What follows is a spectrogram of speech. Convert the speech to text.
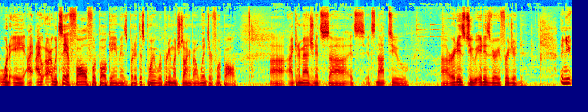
what a I, I would say a fall football game is, but at this point we're pretty much talking about winter football. Uh, I can imagine it's uh, it's it's not too, uh, or it is too it is very frigid. and you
